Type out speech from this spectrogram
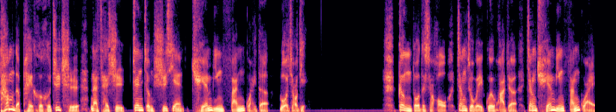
他们的配合和支持，那才是真正实现全民反拐的落脚点。更多的时候，张志伟规划着将全民反拐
